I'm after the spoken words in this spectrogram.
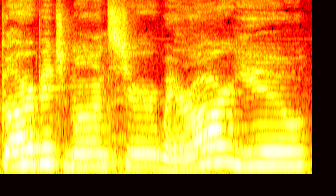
Garbage monster, where are you?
